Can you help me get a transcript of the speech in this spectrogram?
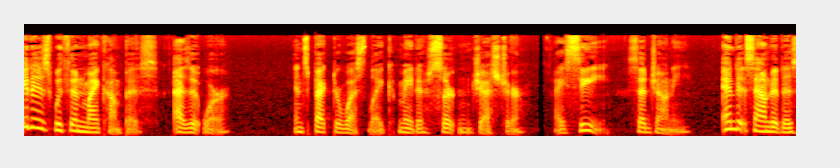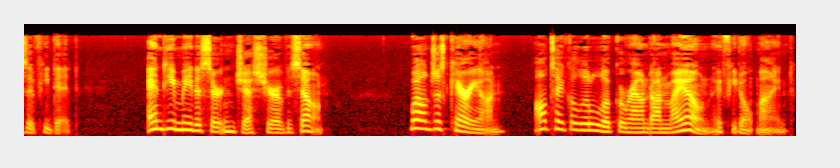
It is within my compass, as it were. Inspector Westlake made a certain gesture. I see, said Johnny, and it sounded as if he did. And he made a certain gesture of his own. Well, just carry on. I'll take a little look around on my own, if you don't mind.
